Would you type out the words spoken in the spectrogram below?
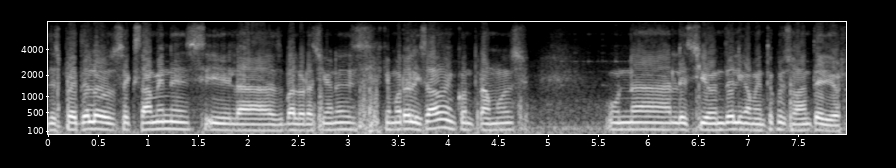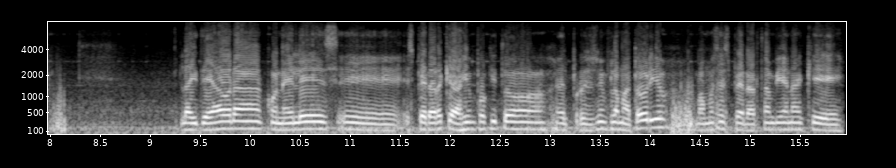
después de los exámenes y las valoraciones que hemos realizado, encontramos una lesión del ligamento cruzado anterior. La idea ahora con él es eh, esperar a que baje un poquito el proceso inflamatorio. Vamos a esperar también a que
